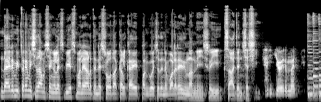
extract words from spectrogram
എന്തായാലും ഇത്രയും വിശദാംശങ്ങൾ എസ് ബി എസ് മലയാളത്തിന്റെ ശ്രോതാക്കൾക്കായി പങ്കുവച്ചതിന് വളരെയധികം നന്ദി Shri Sajan Sasi. Thank you very much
